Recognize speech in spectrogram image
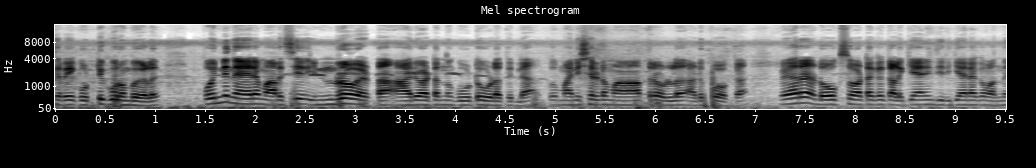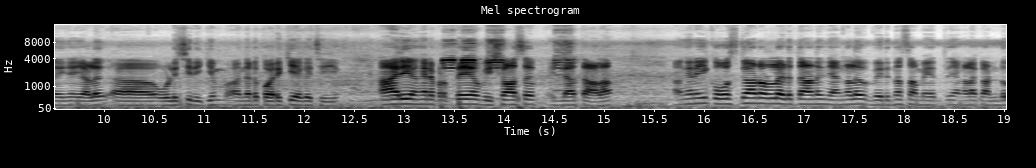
ചെറിയ കുട്ടിക്കുറുമ്പുകൾ പൊന്ന് നേരെ മറിച്ച് ഇൻട്രോവേട്ട ആരുമായിട്ടൊന്നും കൂട്ടുകൂടത്തില്ല. മനുഷ്യരുടെ മാത്രമേ ഉള്ളൂ അടുപ്പമൊക്കെ. വേറെ ഡോഗ്സുമായിട്ടൊക്കെ കളിക്കാനും ചിരിക്കാനൊക്കെ വന്നു കഴിഞ്ഞാൽ ഇയാൾ ഒളിച്ചിരിക്കും എന്നിട്ട് കുരയ്ക്കുകയൊക്കെ ചെയ്യും. ആരെയും അങ്ങനെ പ്രത്യേക വിശ്വാസം ഇല്ലാത്ത ആളാണ് അങ്ങനെ ഈ കോസ്റ്റ് ഗാർഡ് ഉള്ള അടുത്താണ് ഞങ്ങൾ വരുന്ന സമയത്ത് ഞങ്ങളെ കണ്ട്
